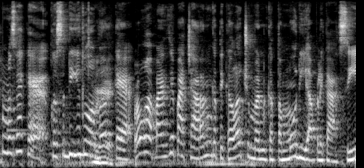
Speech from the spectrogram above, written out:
Maksudnya kayak kesedih gitu loh. Bang. kayak lo ngapain sih pacaran ketika lo cuman ketemu di aplikasi,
